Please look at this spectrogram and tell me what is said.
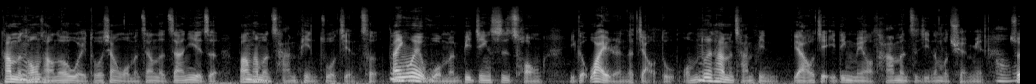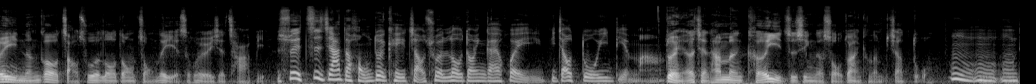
他们通常都委托像我们这样的专业者帮他们产品做检测，但因为我们毕竟是从一个外人的角度，我们对他们产品了解一定没有他们自己那么全面，所以能够找出的漏洞种类也是会有一些差别。所以自家的红队可以找出的漏洞应该会比较多一点吗？对，而且他们可以执行的手段可能比较多。嗯嗯嗯。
